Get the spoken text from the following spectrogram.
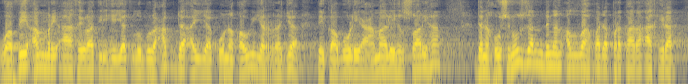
wa fi amri akhiratihi yatlubul abda ay yakuna qawiyyar raja bi qabuli a'malihi salihah dan husnuzan dengan Allah pada perkara akhirat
